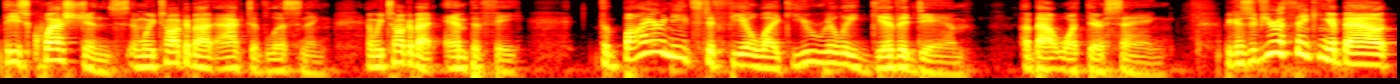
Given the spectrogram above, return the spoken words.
these questions, and we talk about active listening, and we talk about empathy, the buyer needs to feel like you really give a damn about what they're saying. Because if you're thinking about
